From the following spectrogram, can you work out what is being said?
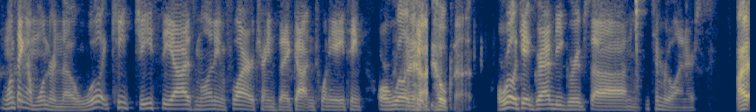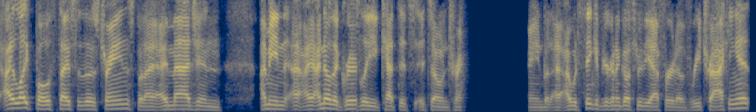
one thing I'm wondering though, will it keep GCI's Millennium Flyer trains that it got in 2018, or will it I, get, I hope not. or will it get Gravity Group's uh, Timberliners? I, I like both types of those trains, but I, I imagine, I mean, I, I know that Grizzly kept its its own train, but I, I would think if you're going to go through the effort of retracking it,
